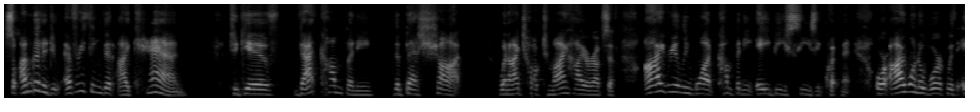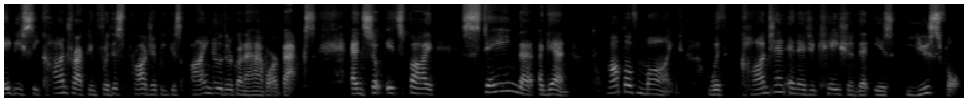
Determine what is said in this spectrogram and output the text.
So I'm going to do everything that I can to give that company the best shot when I talk to my higher ups of, I really want company ABC's equipment, or I want to work with ABC contracting for this project because I know they're going to have our backs. And so it's by staying that, again, top of mind with content and education that is useful,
